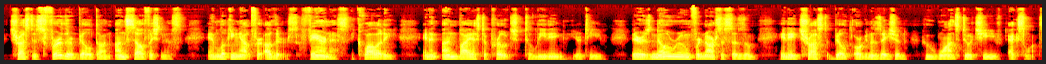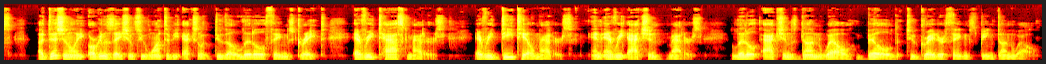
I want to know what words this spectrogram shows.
Trust is further built on unselfishness and looking out for others, fairness, equality, and an unbiased approach to leading your team. There is no room for narcissism in a trust built organization who wants to achieve excellence. Additionally, organizations who want to be excellent do the little things great. Every task matters, every detail matters, and every action matters. Little actions done well build to greater things being done well.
